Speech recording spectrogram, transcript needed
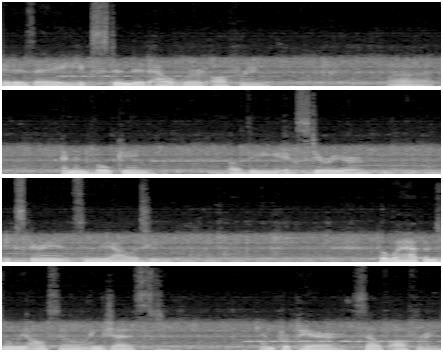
it is a extended outward offering, uh, an invoking of the exterior experience and reality. But what happens when we also ingest and prepare self offering,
